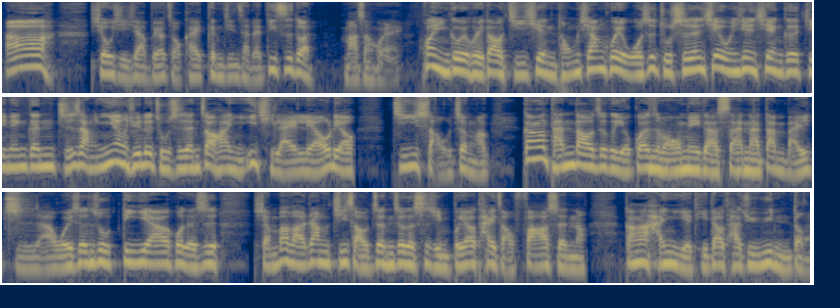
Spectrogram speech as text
啊，休息一下，不要走开，更精彩的第四段。马上回来，欢迎各位回到极限同乡会，我是主持人谢文宪宪哥。今天跟职场营养学的主持人赵涵颖一起来聊聊肌少症啊。刚刚谈到这个有关什么欧米伽三啊、蛋白质啊、维生素 D 啊，或者是想办法让肌少症这个事情不要太早发生呢。刚刚韩颖也提到他去运动，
